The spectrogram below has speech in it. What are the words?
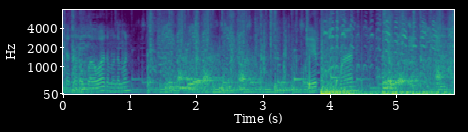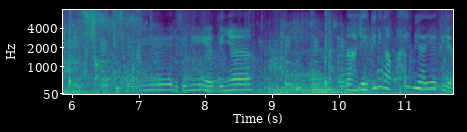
kita taruh bawah teman-teman. Sip aman. Oke di sini yetinya nah yeti ini ngapain dia yeti ya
